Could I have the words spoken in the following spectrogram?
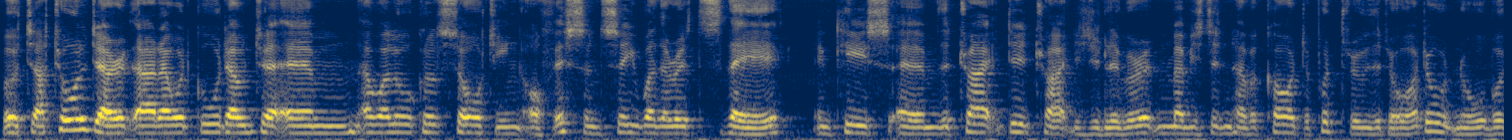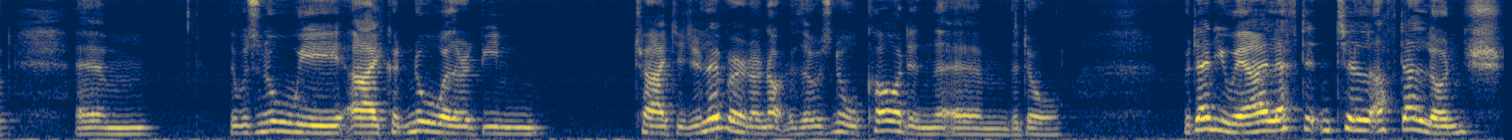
But I told Derek that I would go down to um, our local sorting office and see whether it's there in case um, they try, did try to deliver it and maybe didn't have a card to put through the door. I don't know, but um, there was no way I could know whether it had been tried to deliver it or not if there was no card in the, um, the door. But anyway, I left it until after lunch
